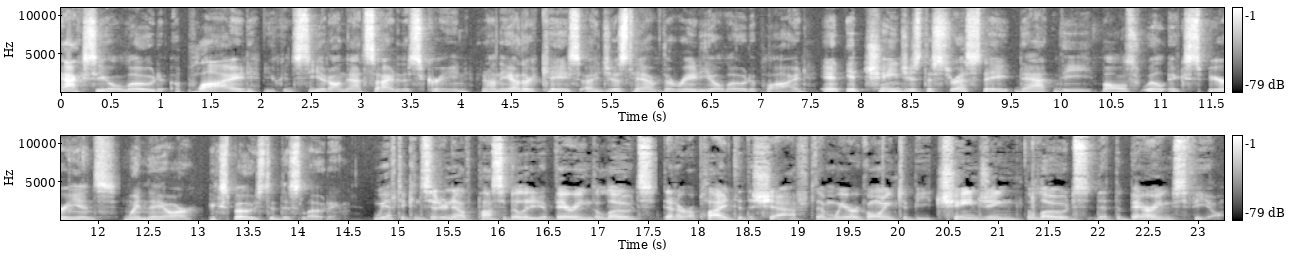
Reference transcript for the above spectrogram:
axial load applied. You can see it on that side of the screen. And on the other case, I just have the radial load applied. And it changes the stress state that the balls will experience when they are exposed to this loading. We have to consider now the possibility of varying the loads that are applied to the shaft, and we are going to be changing the loads that the bearings feel.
